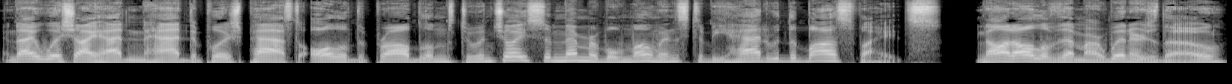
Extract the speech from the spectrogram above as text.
And I wish I hadn't had to push past all of the problems to enjoy some memorable moments to be had with the boss fights. Not all of them are winners, though.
